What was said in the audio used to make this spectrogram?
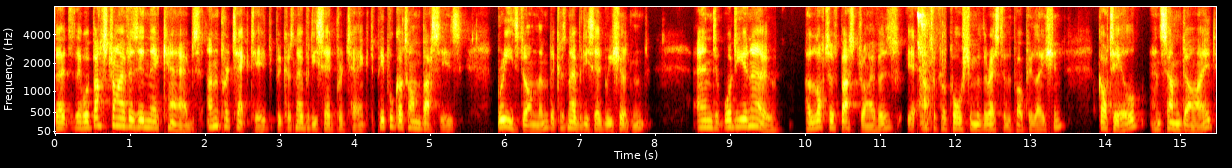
that there were bus drivers in their cabs, unprotected because nobody said protect. People got on buses, breathed on them because nobody said we shouldn't. And what do you know? A lot of bus drivers, out of proportion with the rest of the population, got ill and some died.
